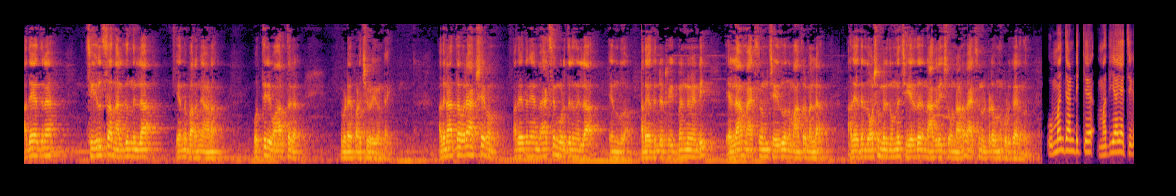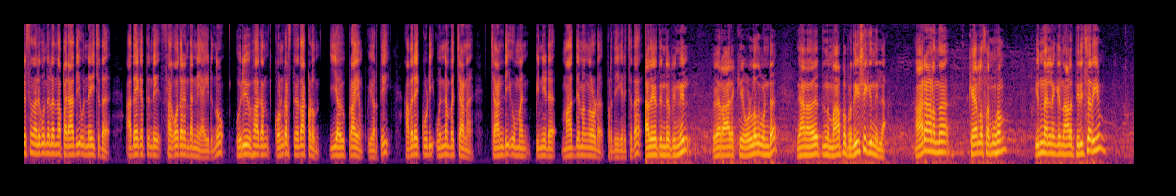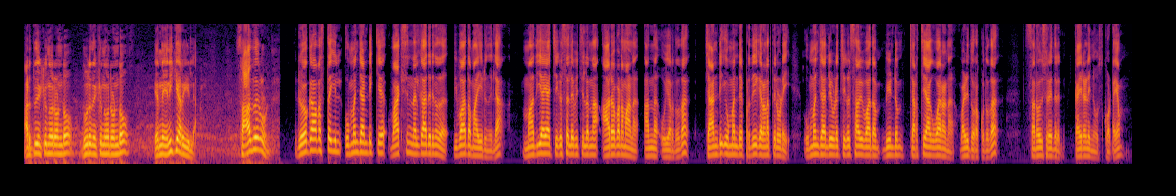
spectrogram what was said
അദ്ദേഹത്തിന് ചികിത്സ നൽകുന്നില്ല എന്ന് പറഞ്ഞാണ് ഒത്തിരി വാർത്തകൾ ഇവിടെ പഠിച്ചു വരികയുണ്ടായി. അതിനകത്ത് ഒരാക്ഷേപം അദ്ദേഹത്തിന് ഞാൻ വാക്സിൻ കൊടുത്തിരുന്നില്ല എന്നുള്ളതാണ് അദ്ദേഹത്തിന്റെ ട്രീറ്റ്മെന്റിന് വേണ്ടി എല്ലാം മാക്സിമം ചെയ്തു എന്ന് മാത്രമല്ല അദ്ദേഹത്തിന് ദോഷം വരുന്ന ഒന്നും ചെയ്യരുത് എന്ന് ആഗ്രഹിച്ചുകൊണ്ടാണ് വാക്സിൻ ഉൾപ്പെടെ ഒന്നും കൊടുക്കാറുന്നത് ഉമ്മൻചാണ്ടിക്ക് മതിയായ ചികിത്സ നൽകുന്നില്ലെന്ന പരാതി ഉന്നയിച്ചത് അദ്ദേഹത്തിന്റെ സഹോദരൻ തന്നെയായിരുന്നു. ഒരു വിഭാഗം കോൺഗ്രസ് നേതാക്കളും ഈ അഭിപ്രായം ഉയർത്തി. അവരെ കൂടി ഉന്നം വെച്ചാണ് ചാണ്ടി ഉമ്മൻ പിന്നീട് മാധ്യമങ്ങളോട് പ്രതികരിച്ചത്. അദ്ദേഹത്തിന്റെ പിന്നിൽ വേറെ ആരൊക്കെ ഉള്ളതുകൊണ്ട് ഞാൻ അദ്ദേഹത്തിൽ നിന്ന് മാപ്പ് പ്രതീക്ഷിക്കുന്നില്ല. ആരാണെന്ന് കേരള സമൂഹം ഇന്നല്ലെങ്കിൽ നാളെ തിരിച്ചറിയും. അടുത്ത് നിൽക്കുന്നവരുണ്ടോ? ദൂരെ നിൽക്കുന്നവരുണ്ടോ? എന്ന് എനിക്കറിയില്ല. സാധ്യതകളുണ്ട്. രോഗാവസ്ഥയിൽ ഉമ്മൻചാണ്ടിക്ക് വാക്സിൻ നൽകാതിരുന്നത് വിവാദമായിരുന്നില്ല. മതിയായ ചികിത്സ ലഭിച്ചില്ലെന്ന ആരോപണമാണ് അന്ന് ഉയർന്നത്. ചാണ്ടി ഉമ്മന്റെ പ്രതികരണത്തിലൂടെ ഉമ്മൻചാണ്ടിയുടെ ചികിത്സാ വിവാദം വീണ്ടും ചർച്ചയാകുവാനാണ് വഴി തുറക്കുന്നത്. സനോജ് സുരേന്ദ്രൻ കൈരളി ന്യൂസ് കോട്ടയം.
